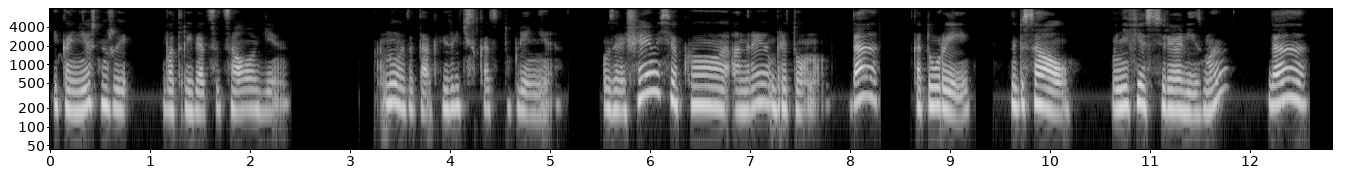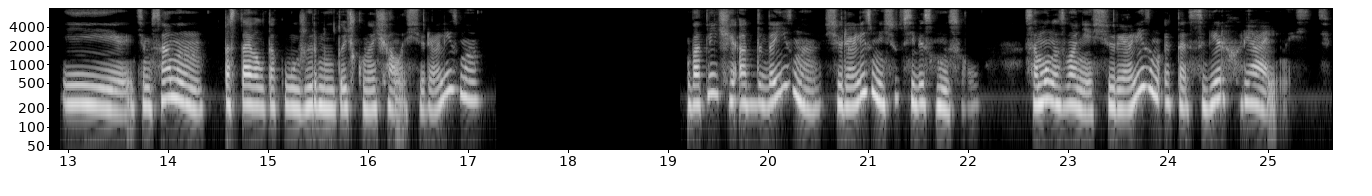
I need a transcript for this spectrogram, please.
и, конечно же, в отрыве от социологии. Ну, это так, лирическое отступление. Возвращаемся к Андре Бретону, да, который написал манифест сюрреализма, да, и тем самым поставил такую жирную точку начала сюрреализма. В отличие от дадаизма, сюрреализм несет в себе смысл. Само название сюрреализм – это сверхреальность,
